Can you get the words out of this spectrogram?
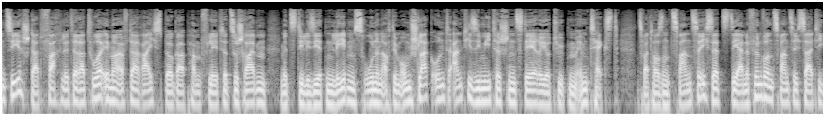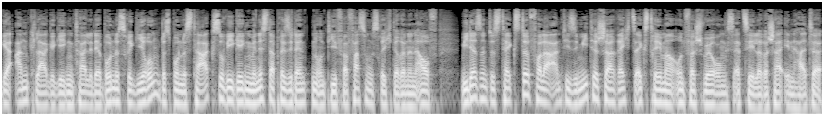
beginnt sie, statt Fachliteratur immer öfter Reichsbürgerpamphlete zu schreiben, mit stilisierten Lebensrunen auf dem Umschlag und antisemitischen Stereotypen im Text. 2020 setzt sie eine 25-seitige Anklage gegen Teile der Bundesregierung, des Bundestags sowie gegen Ministerpräsidenten und die Verfassungsrichterinnen auf. Wieder sind es Texte voller antisemitischer, rechtsextremer und verschwörungserzählerischer Inhalte.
